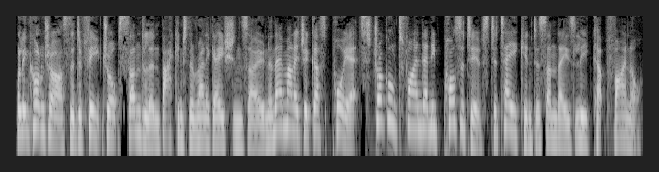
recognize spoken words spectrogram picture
Well, in contrast, the defeat drops Sunderland back into the relegation zone, and their manager Gus Poyet struggled to find any positives to take into Sunday's League Cup final.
